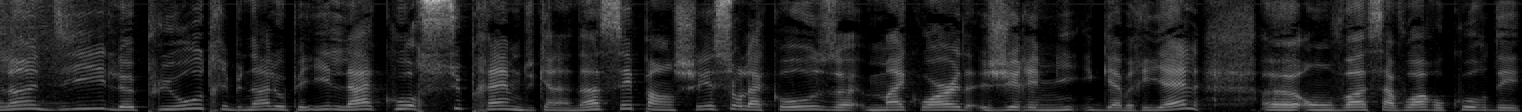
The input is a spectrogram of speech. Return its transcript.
Lundi, le plus haut tribunal au pays, la Cour suprême du Canada, s'est penché sur la cause Mike Ward, Jérémy Gabriel. Euh, on va savoir au cours des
